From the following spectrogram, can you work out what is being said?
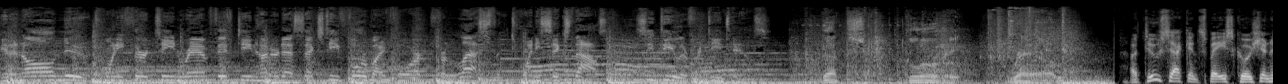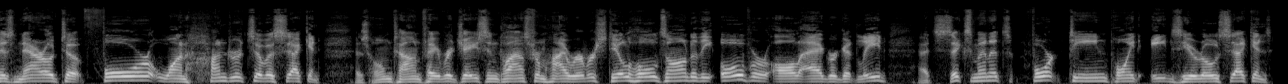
Get an all new 2013 Ram 1500 SXT 4x4 for less than 26000 See dealer for details. That's glory, Ram. A two second space cushion has narrowed to four one hundredths of a second as hometown favorite Jason Glass from High River still holds on to the overall aggregate lead at six minutes, 14.80 seconds.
